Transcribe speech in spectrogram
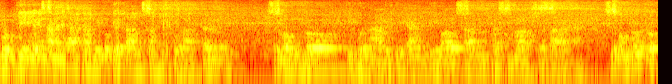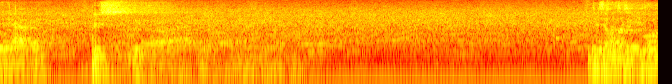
Mugi ingkang sanes agami mugi tansah dipulaken sumangga dipun awiti kanthi waosan basmalah sesana. Sumangga kula dherekaken bismillah Jadi salah pun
